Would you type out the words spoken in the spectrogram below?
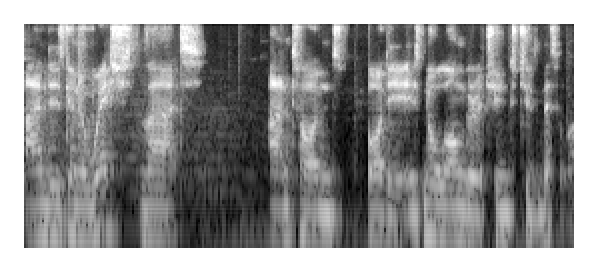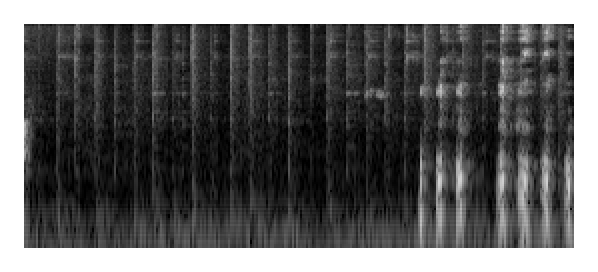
and is going to wish that Anton's body is no longer attuned to the mythal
